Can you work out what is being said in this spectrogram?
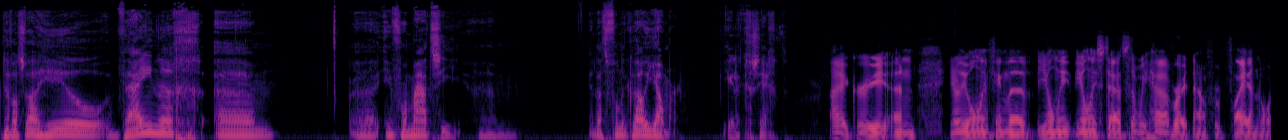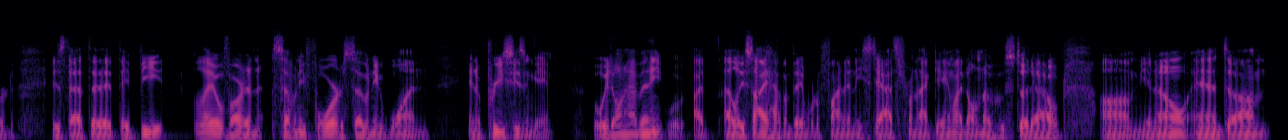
er was wel heel weinig um, informatie. Um, en dat vond ik wel jammer, eerlijk gezegd. I agree. And you know, the only thing that the only the only stats that we have right now from Feyenoord is that they they beat Leeuwarden 74 to 71 in a preseason game. But we don't have any. I, at least I haven't been able to find any stats from that game. I don't know who stood out. Um, you know, and um,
